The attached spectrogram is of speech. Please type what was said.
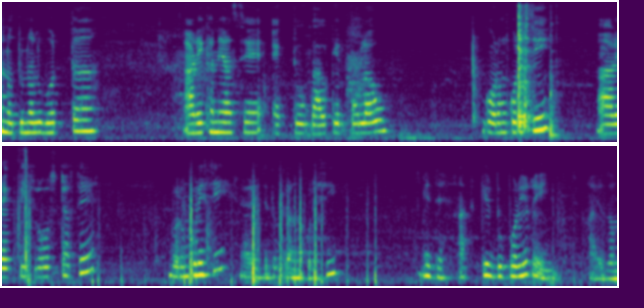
নতুন আলু ভর্তা, আর এখানে আছে একটু গালকের পোলাও গরম করেছি, আর এক পিস রোস্ট আছে, গরম করেছি, আর এই যে দুধ রান্না করেছি। এই যে আজকের দুপুরের এই আয়োজন।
